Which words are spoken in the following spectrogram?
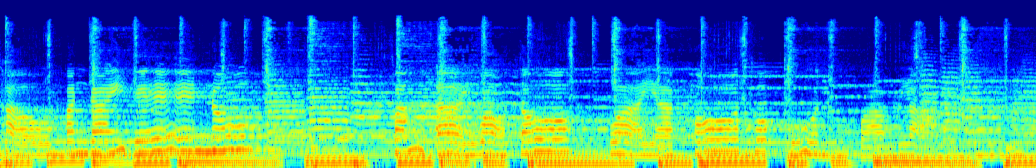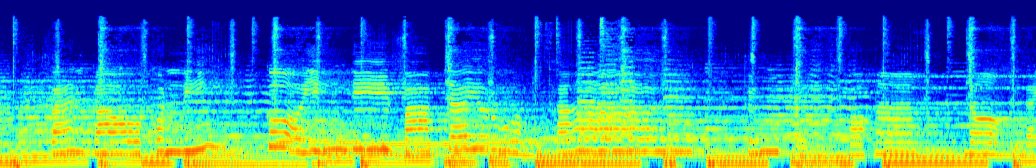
เท่าปันใดเดนนกฟังอายว่าโตว่าอยากขอทบทวนความหลังแฟนเก่าคนนี้ก็ยินดีฝากใจร่วมทาง ถึงเป็นพอห้างน้องได้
